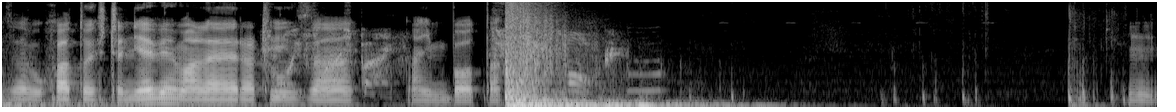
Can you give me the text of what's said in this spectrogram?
Za WH to jeszcze nie wiem, ale raczej za aimbota. Hmm.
